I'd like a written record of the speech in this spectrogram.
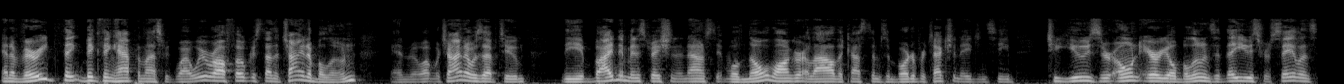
and a very big thing happened last week. While we were all focused on the China balloon and what China was up to, the Biden administration announced it will no longer allow the Customs and Border Protection Agency to use their own aerial balloons that they use for surveillance.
